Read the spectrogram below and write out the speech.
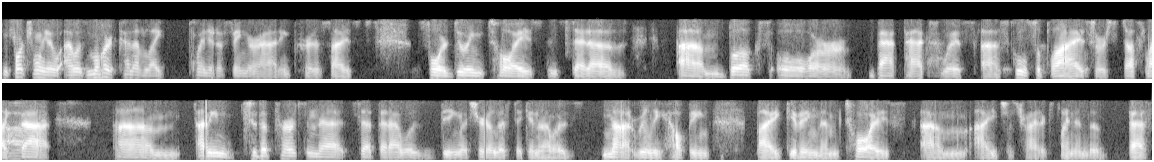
Unfortunately, I was more kind of like pointed a finger at and criticized for doing toys instead of um books or backpacks with uh school supplies or stuff like Uh, that. Um i mean to the person that said that i was being materialistic and i was not really helping by giving them toys um i just tried to explain in the best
